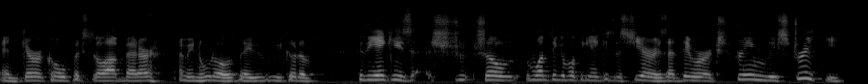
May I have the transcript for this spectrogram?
and Gerrit Cole pitched a lot better. I mean, who knows? Maybe we could have because the Yankees sh- show one thing about the Yankees this year is that they were extremely streaky,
